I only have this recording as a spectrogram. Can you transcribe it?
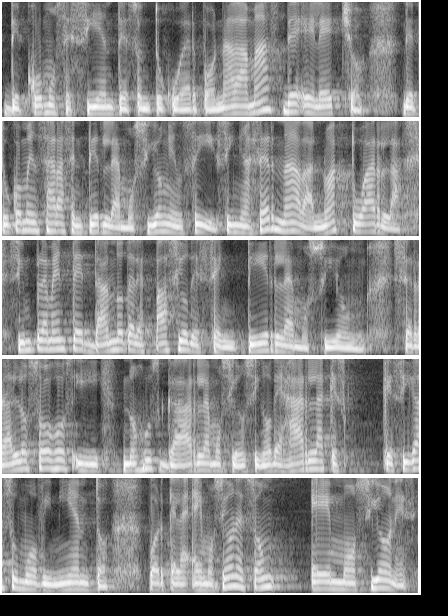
de cómo se siente eso en tu cuerpo. Nada más del el hecho de tú comenzar a sentir la emoción en sí, sin hacer nada, no actuarla, simplemente dándote el espacio de sentir la emoción. Cerrar los ojos y no juzgar la emoción, sino dejarla que, que siga su movimiento. Porque las emociones son emociones.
